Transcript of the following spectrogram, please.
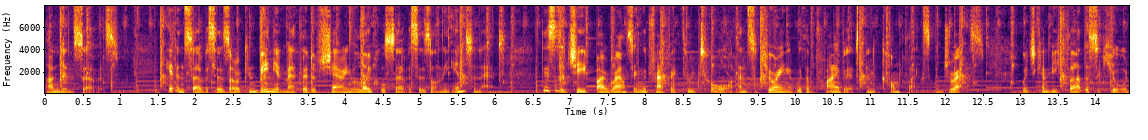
onion service. Hidden services are a convenient method of sharing local services on the internet. This is achieved by routing the traffic through Tor and securing it with a private and complex address, which can be further secured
